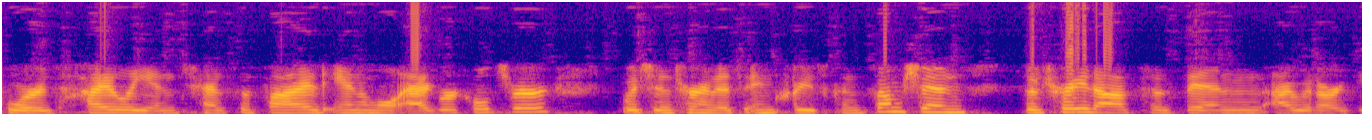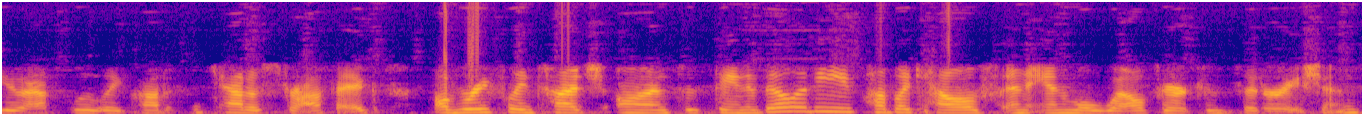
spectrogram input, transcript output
towards highly intensified animal agriculture, which in turn has increased consumption, the trade-offs have been, I would argue, absolutely catastrophic. I'll briefly touch on sustainability, public health, and animal welfare considerations.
